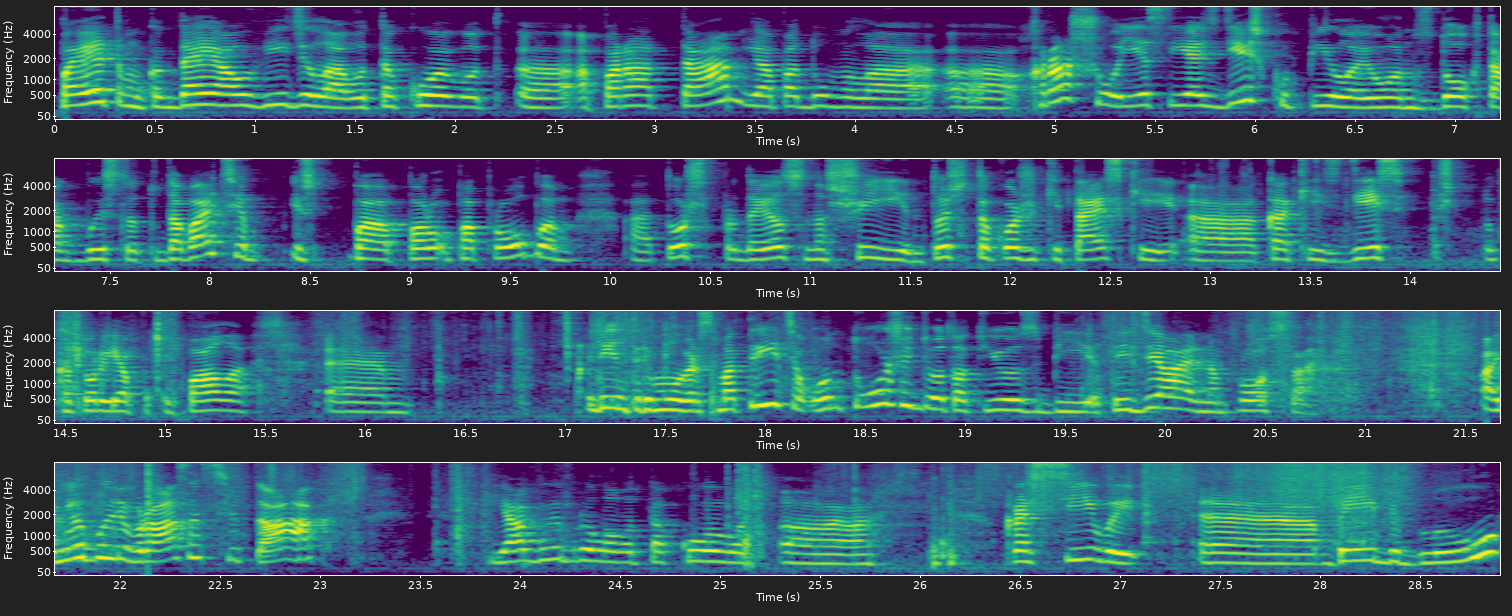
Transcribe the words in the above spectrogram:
Поэтому, когда я увидела вот такой вот э, аппарат там, я подумала, э, хорошо, если я здесь купила и он сдох так быстро, то давайте по по попробуем э, то, что продается на Shein. Точно такой же китайский, э, как и здесь, который я покупала. Э, Lint Remover, смотрите, он тоже идет от USB, это идеально просто. Они были в разных цветах. Я выбрала вот такой вот э, красивый э, Baby Blue.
